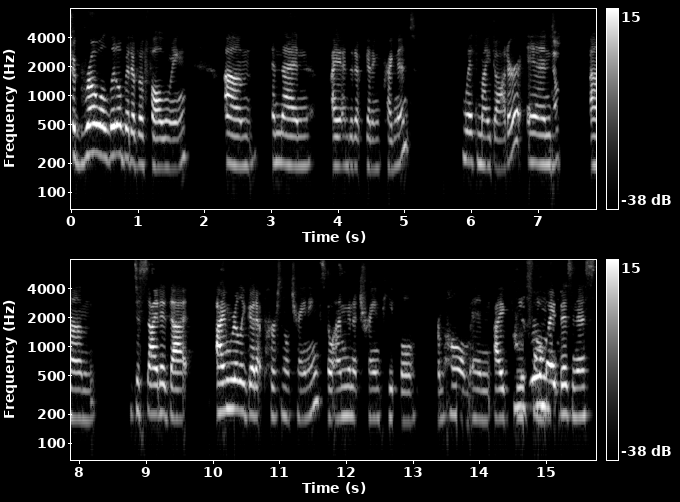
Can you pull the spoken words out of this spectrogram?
to grow a little bit of a following. Um, and then I ended up getting pregnant with my daughter and yep. um, decided that I'm really good at personal training. So I'm going to train people from home. And I grew my business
